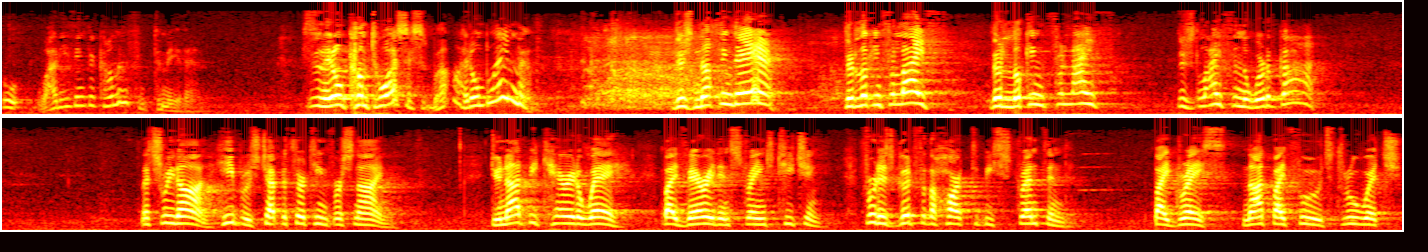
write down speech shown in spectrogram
Well, why do you think they're coming to me then? He they don't come to us. I said, well, I don't blame them. There's nothing there. They're looking for life. They're looking for life. There's life in the Word of God. Let's read on. Hebrews chapter 13 verse 9. Do not be carried away by varied and strange teaching, for it is good for the heart to be strengthened by grace, not by foods through which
